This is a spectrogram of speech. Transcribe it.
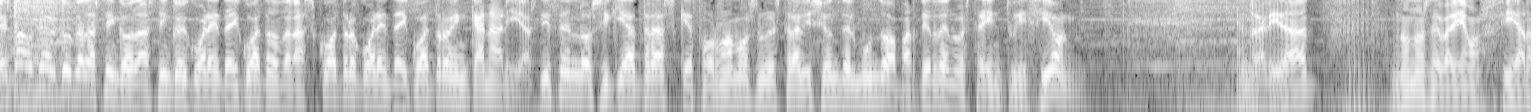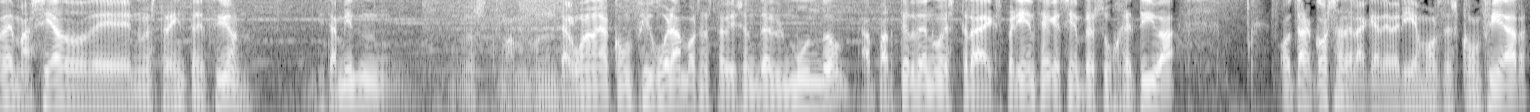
Estamos en el club de las 5, de las 5 y 44, de las 4 y 44 en Canarias. Dicen los psiquiatras que formamos nuestra visión del mundo a partir de nuestra intuición. En realidad, no nos deberíamos fiar demasiado de nuestra intención. Y también de alguna manera configuramos nuestra visión del mundo a partir de nuestra experiencia, que siempre es subjetiva, otra cosa de la que deberíamos desconfiar.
